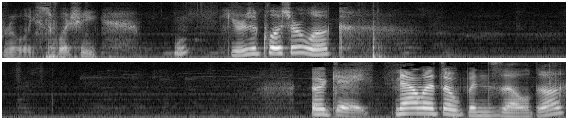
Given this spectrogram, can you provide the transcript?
really squishy. Here's a closer look. Okay, now let's open Zelda.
